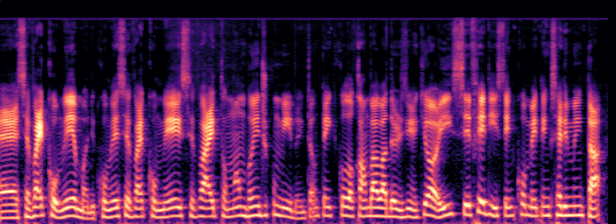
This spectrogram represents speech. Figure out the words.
É, você vai comer, mano, e comer você vai comer e você vai tomar um banho de comida. Então tem que colocar um babadorzinho aqui, ó, e ser feliz. Tem que comer, tem que se alimentar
